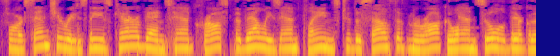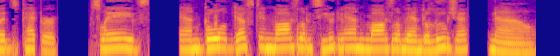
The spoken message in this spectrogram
For centuries these caravans had crossed the valleys and plains to the south of Morocco and sold their goods pepper, slaves, and gold dust in Moslem Ceuta and Moslem Andalusia. Now,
